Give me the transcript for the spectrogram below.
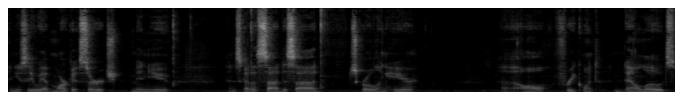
and you see we have market search menu, and it's got a side to side scrolling here. Uh, all frequent downloads.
